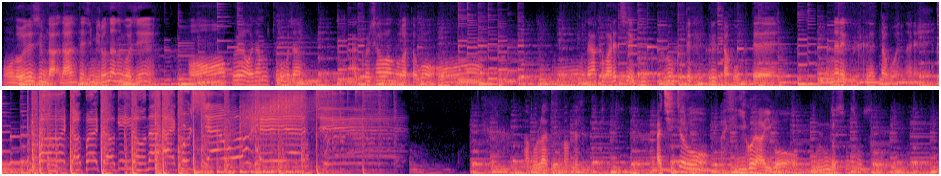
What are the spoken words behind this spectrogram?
어, 너희들 지금 나, 나한테 지금 이런다는 거지. 어, 그래 어디 한번 두고 보자. 알코올 샤워한 것 같다고. 어, 어 내가 아까 말했지. 그, 그건 그때 그- 그랬다고 그때 옛날에 그- 그랬다고 옛날에. 아 몰라 니들 맘대로. 아 진짜로 아니 이거야 이거 울릉도 심청수.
